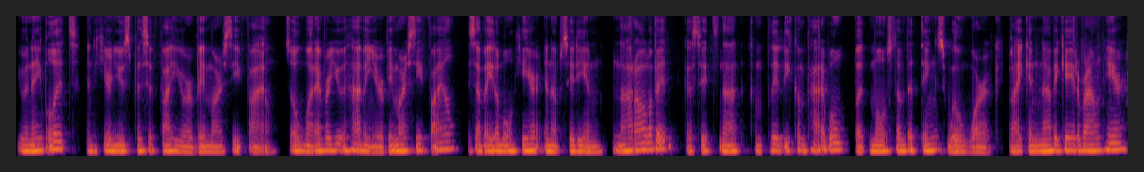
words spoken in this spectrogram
you enable it, and here you specify your vimrc file. So whatever you have in your vimrc file is available here in Obsidian. Not all of it, because it's not completely compatible, but most of the things will work. So I can navigate around here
